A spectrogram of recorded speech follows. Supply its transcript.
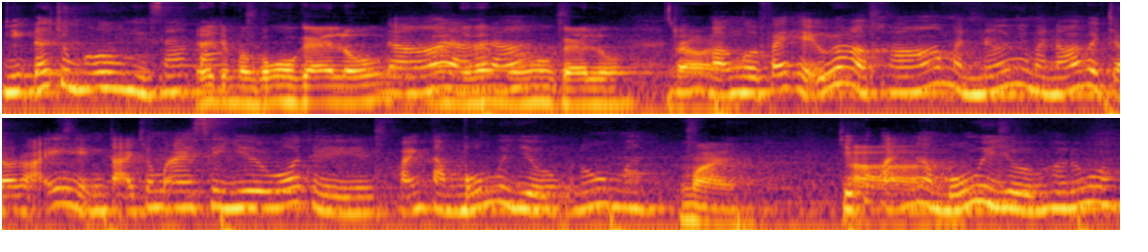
Nhiệt đới trung ương thì sao để ta? cho mình cũng ok luôn. Đó, À, đó, đó. cũng ok luôn. Rồi. mọi người phải hiểu rất là khó mà nếu như mà nói về chợ rẫy hiện tại trong ICU á, thì khoảng tầm 40 giường đúng không anh? Đúng rồi. Chỉ có À, khoảng tầm 40 giường thôi đúng không?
